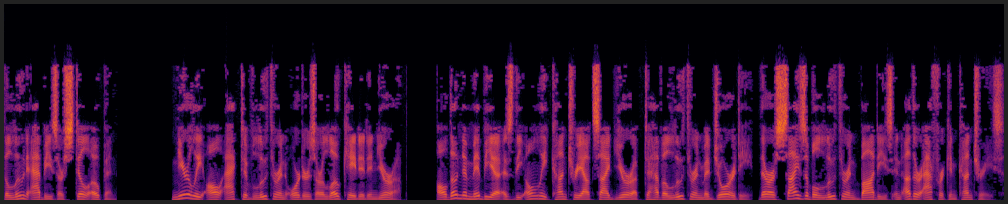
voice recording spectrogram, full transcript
the Lüne abbeys are still open. Nearly all active Lutheran orders are located in Europe. Although Namibia is the only country outside Europe to have a Lutheran majority, there are sizable Lutheran bodies in other African countries.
